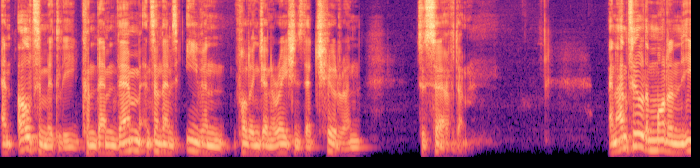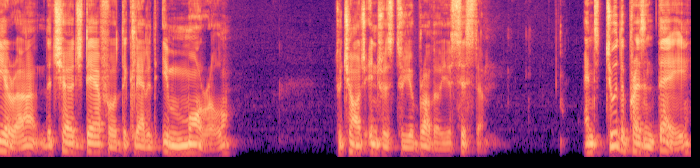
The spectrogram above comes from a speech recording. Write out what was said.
and ultimately condemn them and sometimes even following generations, their children, to serve them. And until the modern era, the church therefore declared it immoral to charge interest to your brother or your sister. And to the present day,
